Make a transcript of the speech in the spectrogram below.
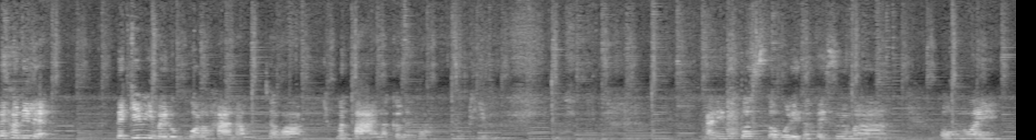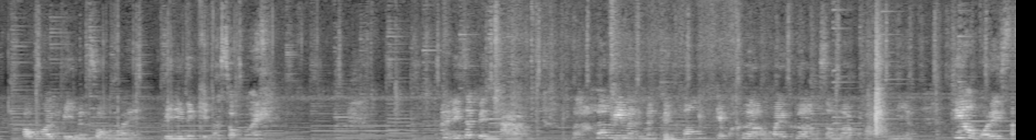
ได้เท่านี้แหละเด็กกี้มีใบลูกบัวราคานำแต่ว่ามันตายแล้วก็เลยว่าลูกทิมอันนี้นี่ต้นสตรอเบอรี่ตั้งไปซื้อมาอ้หน่วยอ้หน่วยปีหนึ่งสองหน่วย ปีนี้ได้กินมาสองหน่วย อันนี้จะเป็นอ่าห้องนี้มันมันเป็นห้องเก็บเครื่องไว้เครื่องสำหรับอ่าเนี่ยที่เราบริไซ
